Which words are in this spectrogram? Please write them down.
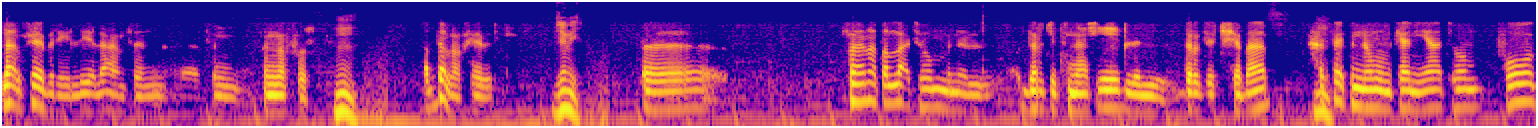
لا الخيبري اللي الآن في في, في النصر. عبد الله الخيبري. جميل. آه فأنا طلعتهم من درجة الناشئين لدرجة الشباب. حسيت إنهم إمكانياتهم فوق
